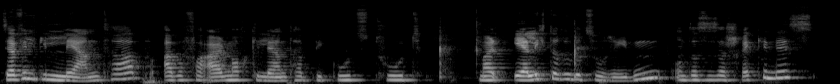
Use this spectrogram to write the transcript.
sehr viel gelernt habe, aber vor allem auch gelernt habe, wie gut es tut, mal ehrlich darüber zu reden und dass es erschreckend ist,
